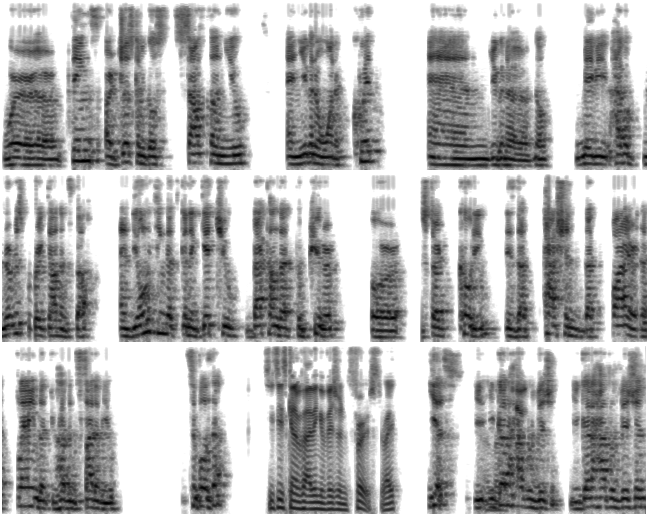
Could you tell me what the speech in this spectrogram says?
where things are just going to go south on you, and you're going to want to quit, and you're going to you know, maybe have a nervous breakdown and stuff. And the only thing that's going to get you back on that computer or start coding is that passion, that fire, that flame that you have inside of you. Simple as that. CC is kind of having a vision first, right? Yes. You, you gotta have a vision. You gotta have a vision.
